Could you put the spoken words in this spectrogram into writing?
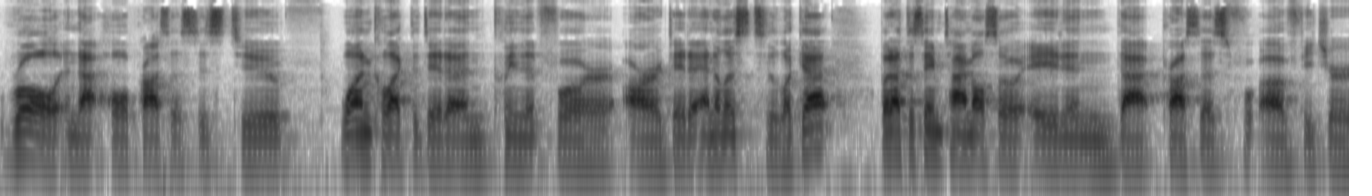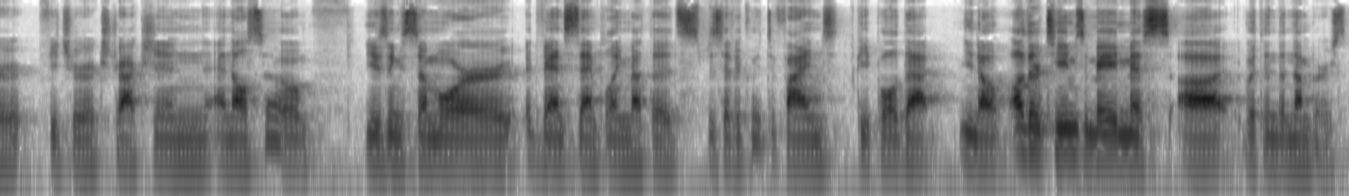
role in that whole process is to one, collect the data and clean it for our data analysts to look at, but at the same time also aid in that process of feature feature extraction and also using some more advanced sampling methods specifically to find people that you know other teams may miss uh, within the numbers,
